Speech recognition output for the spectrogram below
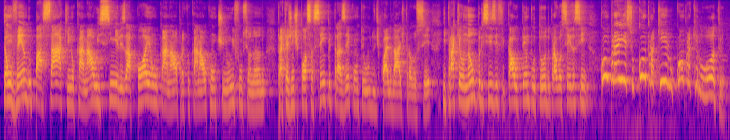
estão vendo passar aqui no canal e sim, eles apoiam o canal para que o canal continue funcionando, para que a gente possa sempre trazer conteúdo de qualidade para você e para que eu não precise ficar o tempo todo para vocês assim, compra isso, compra aquilo, compra aquilo outro.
